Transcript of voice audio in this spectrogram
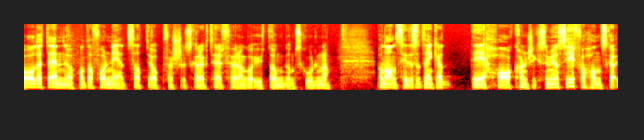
og dette ender jo opp med at han får nedsatt i oppførselskarakter før han går ut av ungdomsskolen. Da. På den annen side så tenker jeg at det har kanskje ikke så mye å si, for han skal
